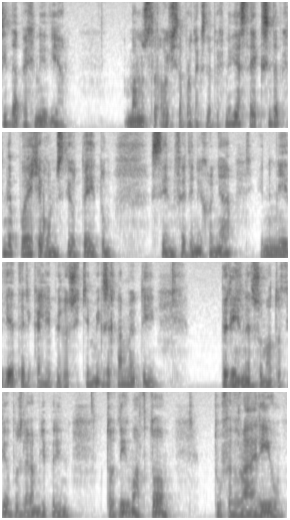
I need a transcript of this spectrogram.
60 παιχνίδια μάλλον στα, όχι στα πρώτα 60 παιχνίδια, στα 60 παιχνίδια που έχει αγωνιστεί ο Tatum στην φετινή χρονιά είναι μια ιδιαίτερη καλή επίδοση και μην ξεχνάμε ότι πριν ενσωματωθεί όπως λέγαμε και πριν το δείγμα αυτό του Φεβρουαρίου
